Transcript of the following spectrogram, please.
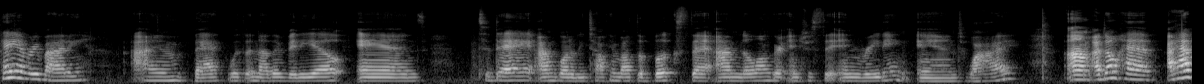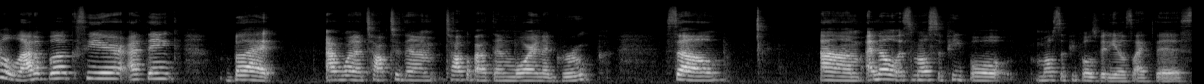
Hey everybody, I'm back with another video and today I'm going to be talking about the books that I'm no longer interested in reading and why. Um, I don't have, I have a lot of books here I think, but I want to talk to them, talk about them more in a group. So um, I know it's most of people, most of people's videos like this,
